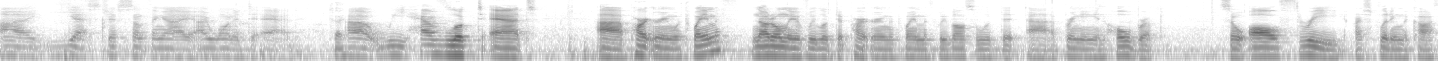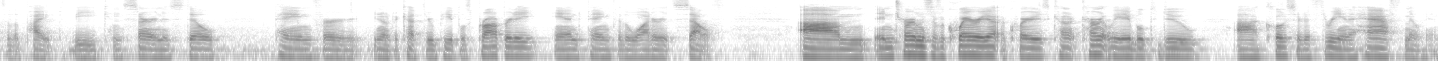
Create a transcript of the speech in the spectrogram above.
Uh, yes, just something I, I wanted to add. Okay. Uh, we have looked at uh, partnering with Weymouth. Not only have we looked at partnering with Weymouth, we've also looked at uh, bringing in Holbrook. So all three are splitting the cost of the pipe. The concern is still paying for, you know, to cut through people's property and paying for the water itself. Um, in terms of Aquaria, Aquaria is cur- currently able to do uh, closer to three and a half million.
